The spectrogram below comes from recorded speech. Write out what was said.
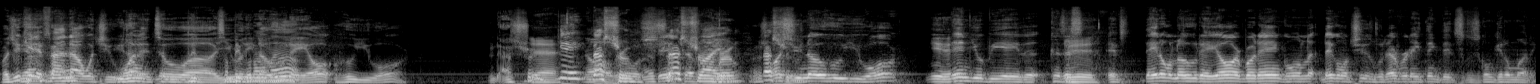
But you, know can't find out what you, You want until uh, you really people know who they are, who you are. That's true. Yeah. Yeah, No, that's true. That's, That's 'Cause, true, like, bro. That's once true. you know who you are, Yeah. then you'll be able to. Because Yeah. if they don't know who they are, bro, they ain't gonna let, they gonna choose whatever they think that's just gonna get them money.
